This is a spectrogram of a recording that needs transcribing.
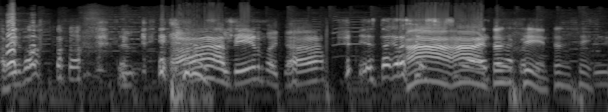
¿A Birdo? ah, al Birdo, ya. Está gracioso. Ah, ah, entonces sí, entonces sí.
